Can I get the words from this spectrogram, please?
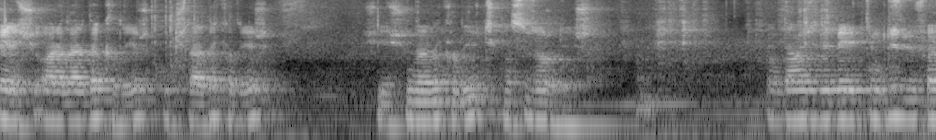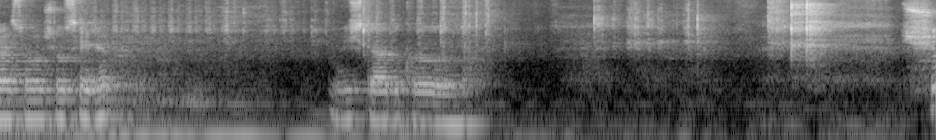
Şöyle şu aralarda kalıyor, uçlarda kalıyor. Şöyle şuralarda kalıyor, çıkması zor oluyor. Daha önce de belirttiğim düz bir fayans olmuş olsaydı iş daha da kolay olurdu. Şu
